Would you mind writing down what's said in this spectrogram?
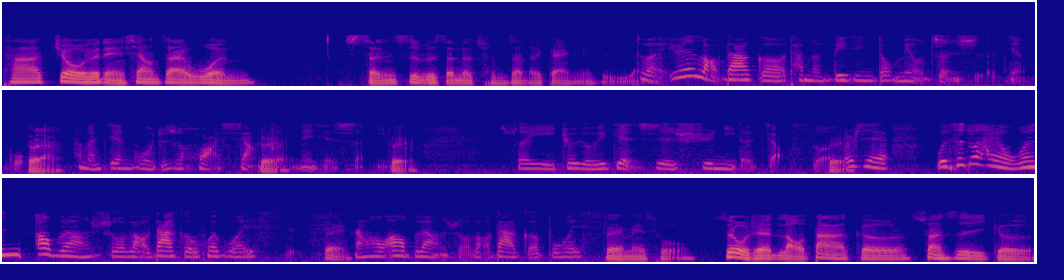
他就有点像在问。神是不是真的存在的概念是一样？对，因为老大哥他们毕竟都没有真实的见过。对啊。他们见过就是画像跟那些声音。对。所以就有一点是虚拟的角色。而且文斯顿还有问奥布朗说老大哥会不会死？对。然后奥布朗说老大哥不会死。对，没错。所以我觉得老大哥算是一个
